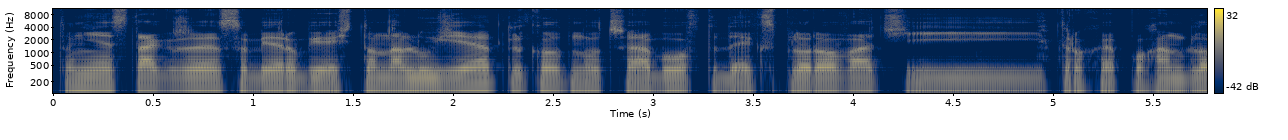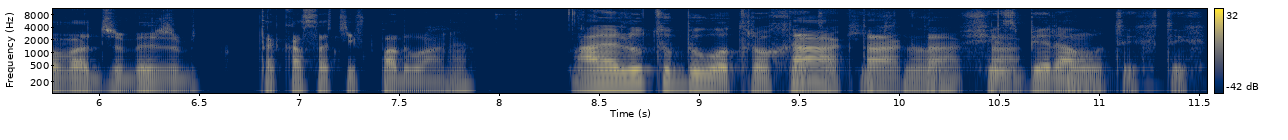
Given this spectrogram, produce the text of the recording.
to nie jest tak, że sobie robiłeś to na luzie, tylko no, trzeba było wtedy eksplorować i trochę pohandlować, żeby, żeby ta kasa ci wpadła, nie? Ale lutu było trochę tak, takich, tak, no, tak, się tak, zbierało no. tych, tych.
